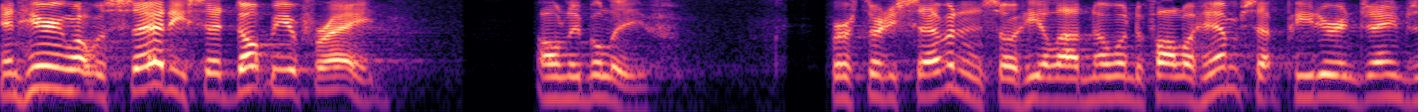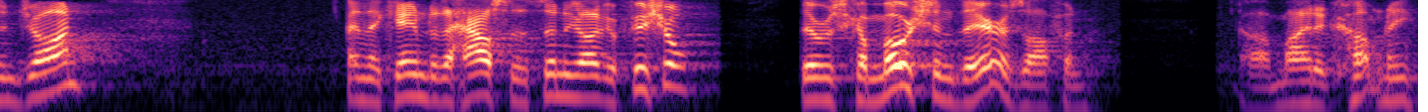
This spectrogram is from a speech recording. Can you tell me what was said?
And hearing what was said, he said, Don't be afraid, only believe. Verse 37 And so he allowed no one to follow him except Peter and James and John. And they came to the house of the synagogue official. There was commotion there, as often uh, might accompany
